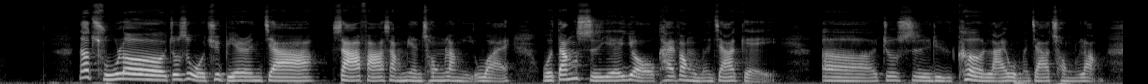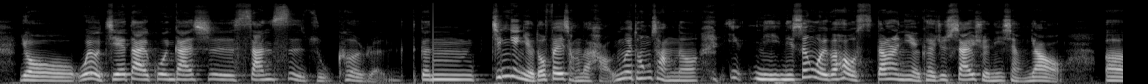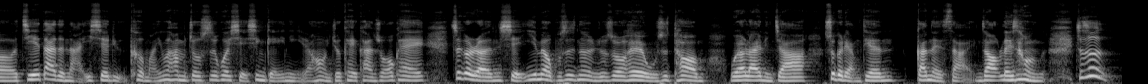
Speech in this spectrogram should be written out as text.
那除了就是我去别人家沙发上面冲浪以外，我当时也有开放我们家给呃，就是旅客来我们家冲浪。有我有接待过，应该是三四组客人，跟经验也都非常的好。因为通常呢，你你你身为一个 host，当然你也可以去筛选你想要。呃，接待的哪一些旅客嘛？因为他们就是会写信给你，然后你就可以看说，OK，这个人写 email 不是那种，就说，嘿，我是 Tom，我要来你家睡个两天，干内赛，你知道，类似这种，就是。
